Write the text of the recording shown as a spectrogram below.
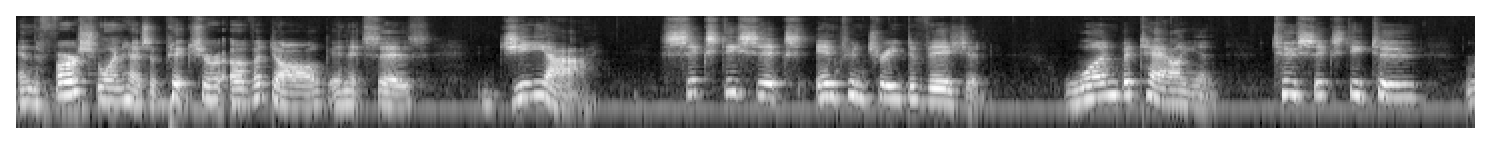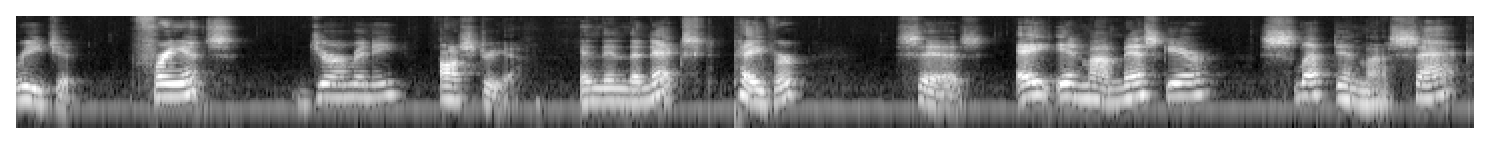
and the first one has a picture of a dog, and it says GI, 66 Infantry Division, 1 Battalion, 262 Region, France, Germany, Austria. And then the next paver says, ate in my mess gear, slept in my sack,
